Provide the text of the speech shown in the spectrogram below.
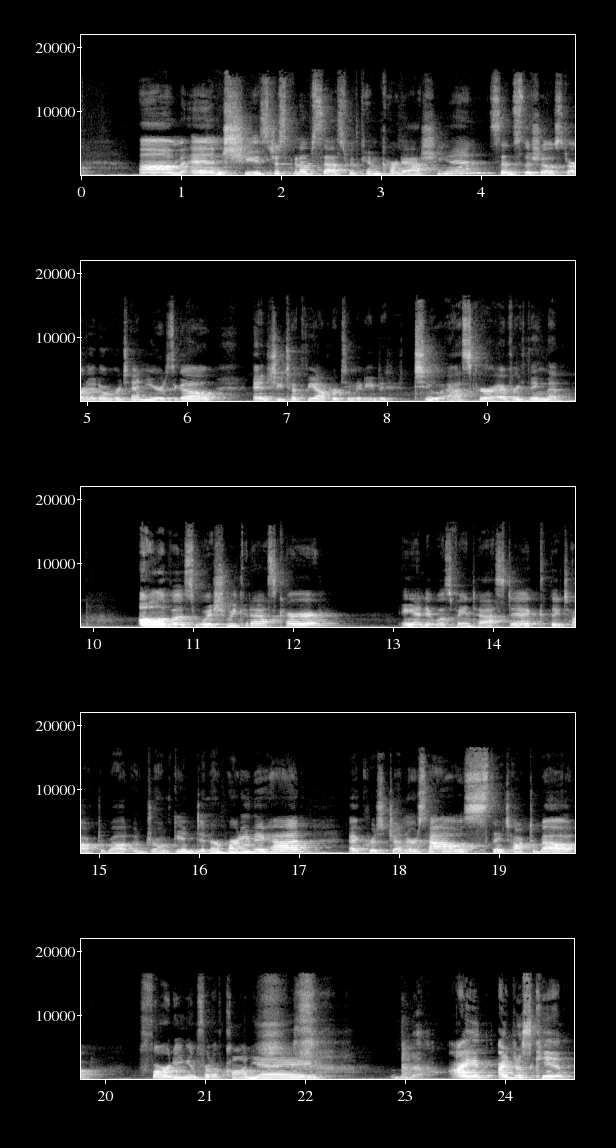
Um, and she's just been obsessed with Kim Kardashian since the show started over 10 years ago. And she took the opportunity to, to ask her everything that all of us wish we could ask her. And it was fantastic. They talked about a drunken dinner party they had at Kris Jenner's house. They talked about farting in front of Kanye. I I just can't.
